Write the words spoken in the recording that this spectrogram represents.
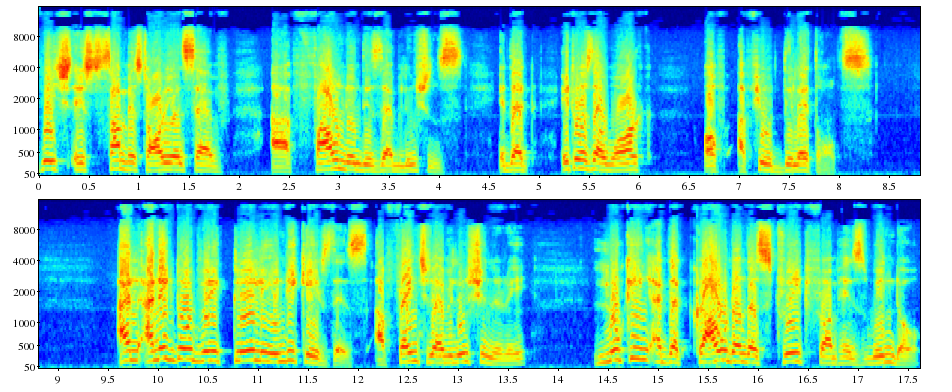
which is, some historians have uh, found in these revolutions, is that it was the work of a few dilettantes. An anecdote very clearly indicates this. A French revolutionary looking at the crowd on the street from his window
